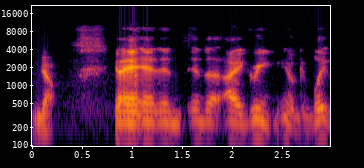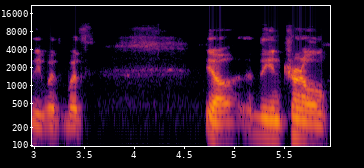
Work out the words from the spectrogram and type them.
Yeah, yeah, and and, and uh, I agree, you know, completely with with you know the internal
